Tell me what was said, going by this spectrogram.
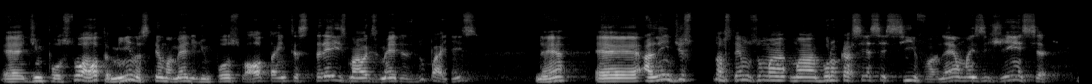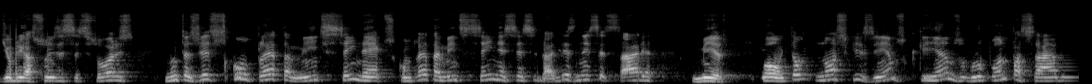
é, de imposto alta, Minas tem uma média de imposto alta entre as três maiores médias do país, Né? É, além disso, nós temos uma, uma burocracia excessiva, né? uma exigência de obrigações acessórias, muitas vezes completamente sem nexo, completamente sem necessidade, desnecessária mesmo. Bom, então nós fizemos, criamos um grupo ano passado,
